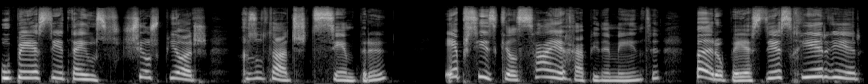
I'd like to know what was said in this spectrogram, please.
o PSD tem os seus piores resultados de sempre. É preciso que ele saia rapidamente para o PSD se reerguer.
